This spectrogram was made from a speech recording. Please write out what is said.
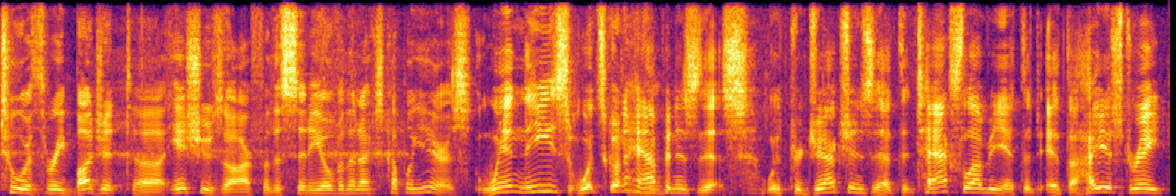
two or three budget uh, issues are for the city over the next couple of years. when these what's going to happen is this with projections that the tax levy at the at the highest rate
